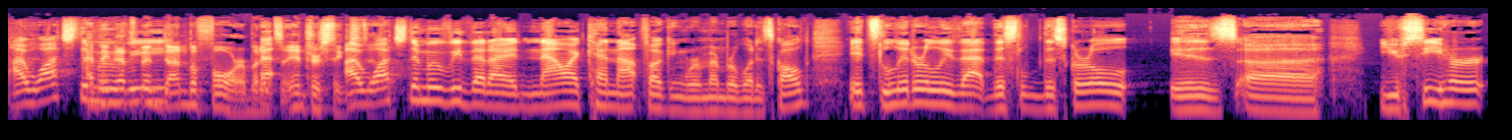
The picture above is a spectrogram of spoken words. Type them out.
I watched the movie I think that's been done before, but it's interesting. I still. watched the movie that I now I cannot fucking remember what it's called. It's literally that this this girl is uh you see her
